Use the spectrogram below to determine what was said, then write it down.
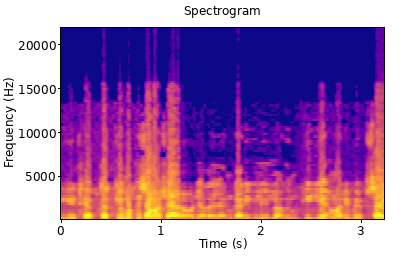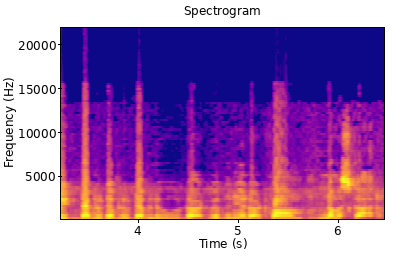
ये थे अब तक के मुख्य समाचार और ज़्यादा जानकारी के लिए लॉगिन कीजिए हमारी वेबसाइट डब्ल्यू नमस्कार।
